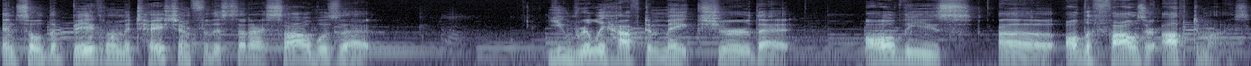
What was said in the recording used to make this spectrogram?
And so the big limitation for this that I saw was that you really have to make sure that all these uh, all the files are optimized.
